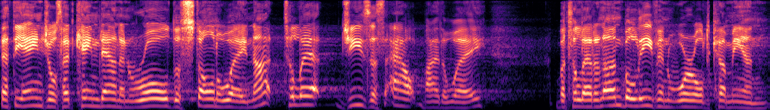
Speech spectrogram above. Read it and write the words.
That the angels had came down and rolled the stone away, not to let Jesus out, by the way, but to let an unbelieving world come in.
